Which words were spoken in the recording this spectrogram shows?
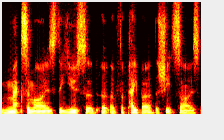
maximize the use of, of, the paper, the sheet size,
